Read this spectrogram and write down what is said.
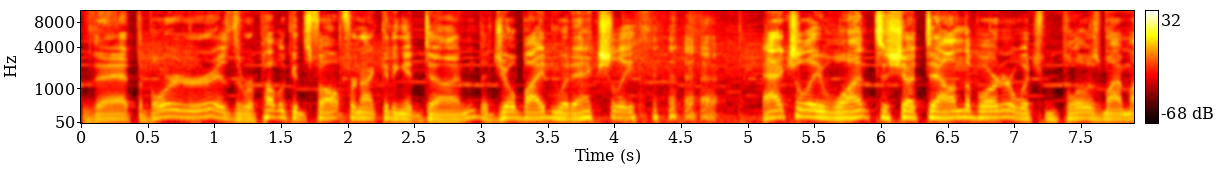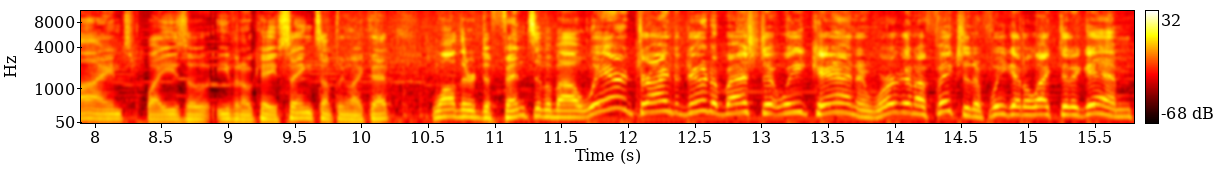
That the border is the Republicans' fault for not getting it done. That Joe Biden would actually actually want to shut down the border, which blows my mind why he's even okay saying something like that. While they're defensive about we're trying to do the best that we can and we're going to fix it if we get elected again.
